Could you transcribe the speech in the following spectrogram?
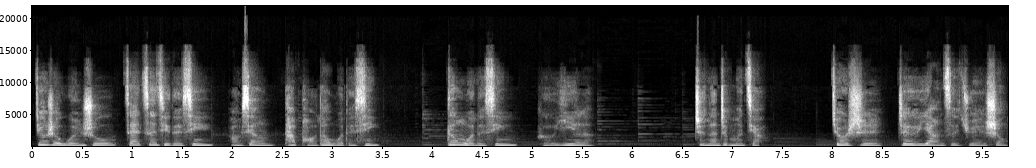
就是文殊在自己的心，好像他跑到我的心，跟我的心合一了，只能这么讲，就是这个样子觉受，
